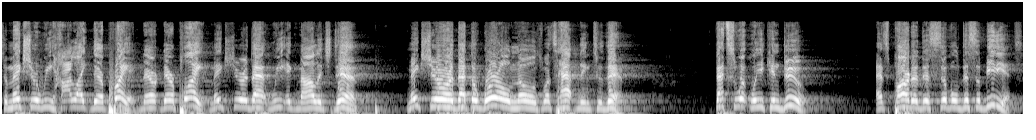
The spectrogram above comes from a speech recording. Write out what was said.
to make sure we highlight their plight, their, their plight, make sure that we acknowledge them, make sure that the world knows what's happening to them. That's what we can do as part of this civil disobedience.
